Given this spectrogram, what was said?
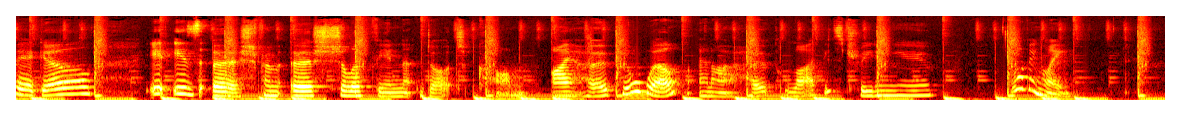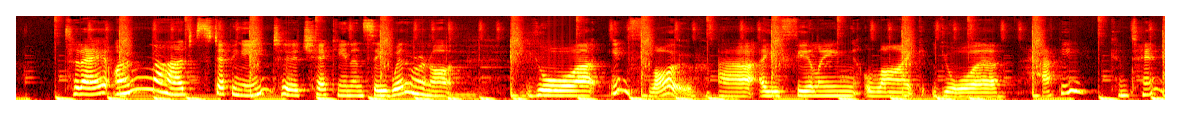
there, girl. It is Ursh from UrsulaFinn.com. I hope you're well and I hope life is treating you lovingly. Today I'm uh, stepping in to check in and see whether or not you're in flow. Uh, are you feeling like you're happy, content?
